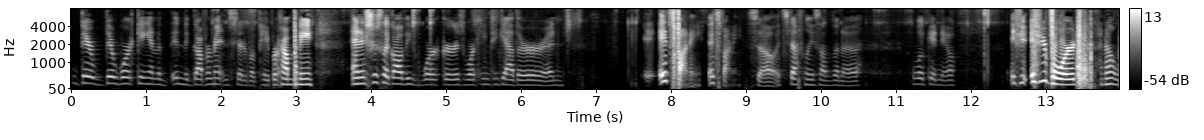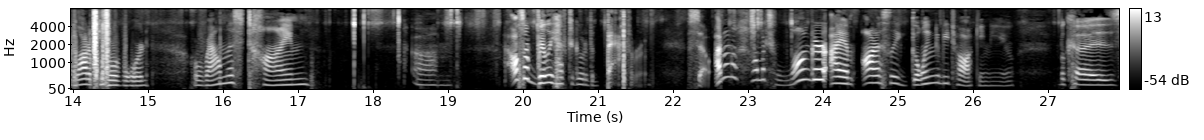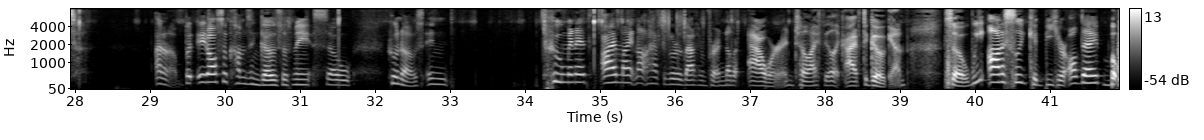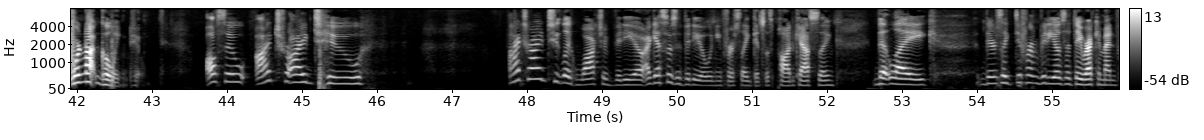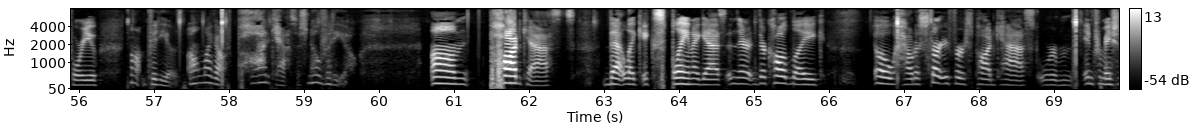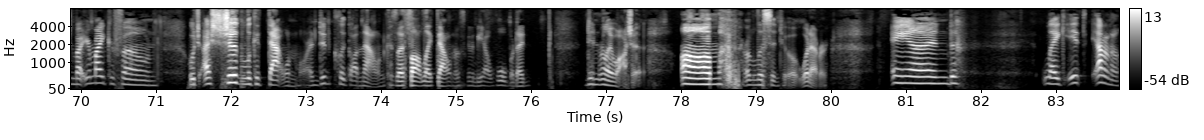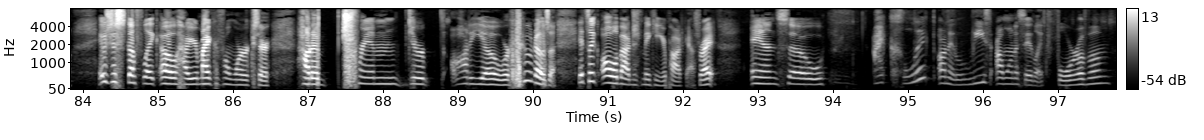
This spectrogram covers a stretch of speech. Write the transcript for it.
they're they're working in in the government instead of a paper company. And it's just like all these workers working together and it's funny. It's funny. So it's definitely something to look into. If you if you're bored i know a lot of people are bored. Around this time um i also really have to go to the bathroom so i don't know how much longer i am honestly going to be talking to you because i don't know but it also comes and goes with me so who knows in two minutes, I might not have to go to the bathroom for another hour until I feel like I have to go again. So we honestly could be here all day, but we're not going to. Also, I tried to. I tried to like watch a video. I guess there's a video when you first like get this podcast thing that like there's like different videos that they recommend for you. Not videos. Oh my gosh, podcasts. There's no video. Um podcasts that like explain, I guess, and they're they're called like oh, how to start your first podcast or information about your microphone, which I should look at that one more. I did click on that one because I thought like that one was going to be helpful, but I didn't really watch it. Um or listen to it, whatever. And like it I don't know. It was just stuff like oh, how your microphone works or how to trim your audio or who knows. It's like all about just making your podcast, right? And so I clicked on at least, I want to say like four of them.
